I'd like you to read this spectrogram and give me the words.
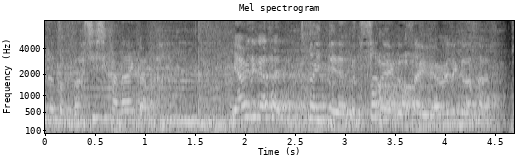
せるとこ足しかないから。やめてください。とか言って写さないでください。やめてください。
